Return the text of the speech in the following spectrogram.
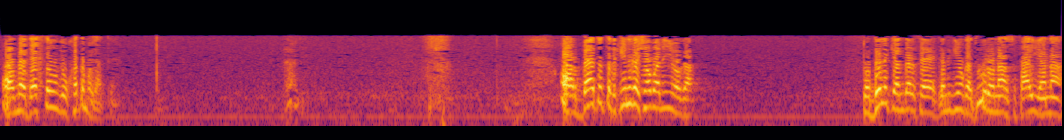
اور میں دیکھتا ہوں کہ وہ ختم ہو جاتے ہیں۔ اور بیت و تلقین کا شعبہ نہیں ہوگا۔ تو دل کے اندر سے گندگیوں کا دور ہونا صفائی آنا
